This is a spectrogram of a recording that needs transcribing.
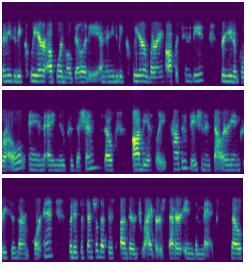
There needs to be clear upward mobility and there need to be clear learning opportunities for you to grow in a new position. So obviously compensation and salary increases are important, but it's essential that there's other drivers that are in the mix. So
